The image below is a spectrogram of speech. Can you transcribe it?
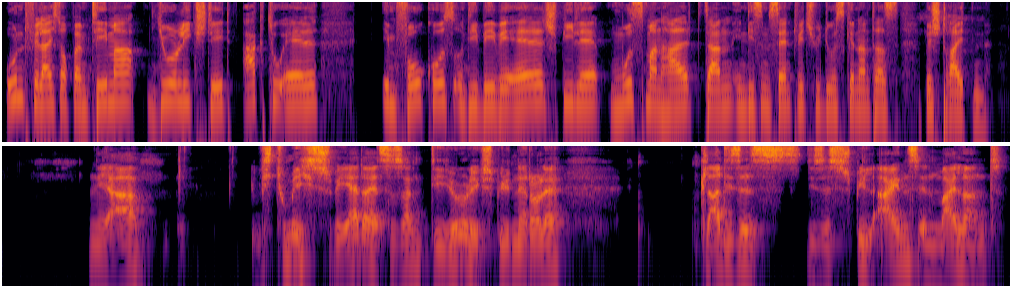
und vielleicht auch beim Thema Euroleague steht aktuell im Fokus und die BWL-Spiele muss man halt dann in diesem Sandwich, wie du es genannt hast, bestreiten. Ja, ich tue mich schwer, da jetzt zu sagen, die Euroleague spielt eine Rolle. Klar, dieses, dieses Spiel 1 in Mailand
